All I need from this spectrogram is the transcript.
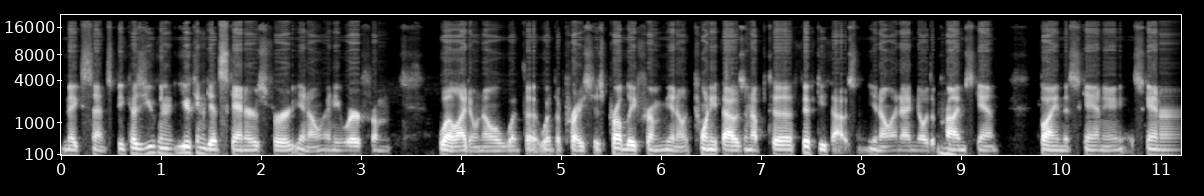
makes sense because you can you can get scanners for you know anywhere from well, I don't know what the what the price is, probably from you know twenty thousand up to fifty thousand. You know, and I know the mm-hmm. Prime Scan buying the scanning scanner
